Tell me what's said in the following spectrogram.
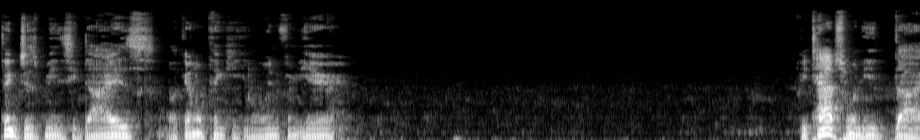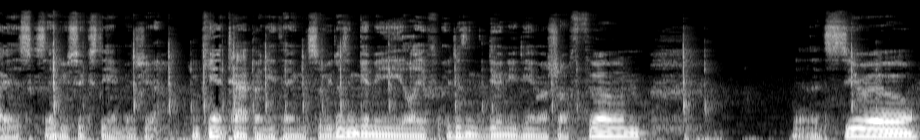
think just means he dies. Like, I don't think he can win from here. If he taps one, he dies, because I do 6 damage, yeah. He can't tap anything, so he doesn't get any life, he doesn't do any damage off throne. Yeah, that's 0.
